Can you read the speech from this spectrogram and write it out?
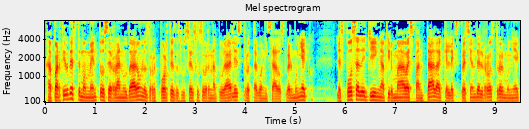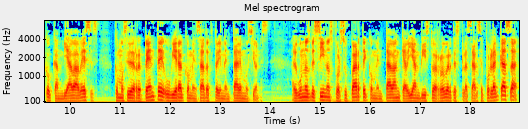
A partir de este momento se reanudaron los reportes de sucesos sobrenaturales protagonizados por el muñeco. La esposa de Jean afirmaba espantada que la expresión del rostro del muñeco cambiaba a veces, como si de repente hubiera comenzado a experimentar emociones. Algunos vecinos, por su parte, comentaban que habían visto a Robert desplazarse por la casa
